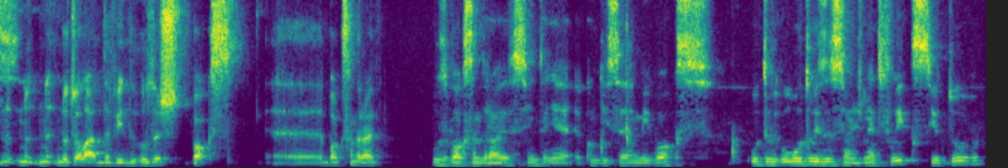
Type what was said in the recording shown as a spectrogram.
No, no, no, teu lado, David, usas Box, uh, Box Android? Uso Box Android, sim, tenho, como disse, a Mi Box. Utilizações Netflix, YouTube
